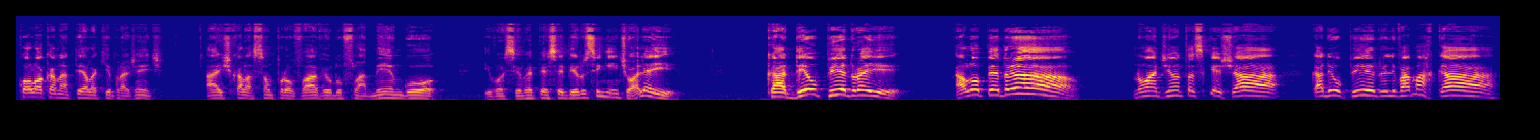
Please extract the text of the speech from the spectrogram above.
coloca na tela aqui pra gente a escalação provável do Flamengo. E você vai perceber o seguinte, olha aí. Cadê o Pedro aí? Alô, Pedrão! Não adianta se queixar. Cadê o Pedro? Ele vai marcar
